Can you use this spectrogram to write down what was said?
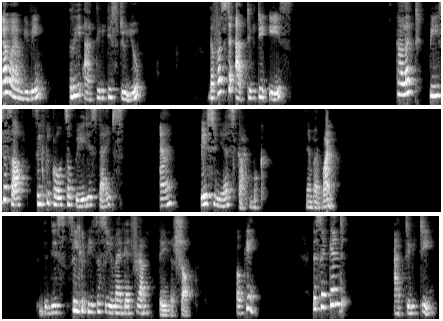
Now I am giving three activities to you. The first activity is collect pieces of silk clothes of various types and paste in your scrapbook. Number one. These silk pieces you may get from tailor shop. Okay. The second activity.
